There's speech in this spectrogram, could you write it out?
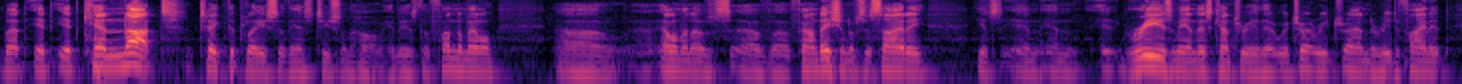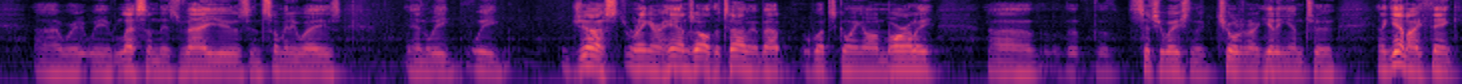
But it, it cannot take the place of the institution of the home. It is the fundamental uh, element of, of uh, foundation of society. It's and, and it grieves me in this country that we're, try, trying to redefine it. Uh, we have lessened its values in so many ways, and we we just wring our hands all the time about what's going on morally, uh, the, the situation that children are getting into. And again, I think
